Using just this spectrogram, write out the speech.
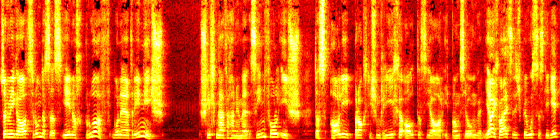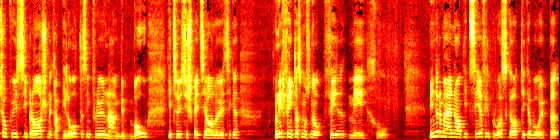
Sondern mir geht es darum, dass das je nach Beruf, wo er drin ist, schlicht und einfach auch nicht mehr sinnvoll ist dass alle praktisch im gleichen Altersjahr in Pension gehen. Ja, ich weiß, es ist bewusst, es gibt jetzt schon gewisse Branchen, ich glaube, Piloten sind früher, auch im Bau gibt es gewisse Speziallösungen. Und ich finde, das muss noch viel mehr kommen. Meiner Meinung nach gibt es sehr viele Berufsgattungen, wo jemand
